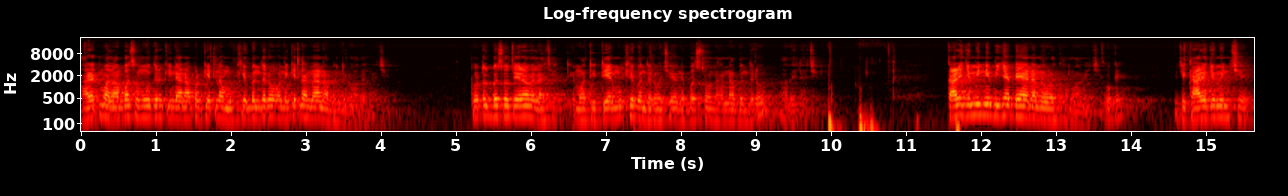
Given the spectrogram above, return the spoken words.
ભારતમાં લાંબા સમુદ્ર કિનારા પર કેટલા મુખ્ય બંદરો અને કેટલા નાના બંદરો આવેલા છે? ટોટલ બસો તેર આવેલા છે. તેમાંથી તેર મુખ્ય બંદરો છે અને બસો નાના બંદરો આવેલા છે. કાળી જમીનને બીજા કયા નામે ઓળખવામાં આવે છે? ઓકે. જે કાળી જમીન છે,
